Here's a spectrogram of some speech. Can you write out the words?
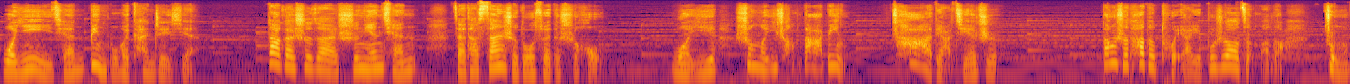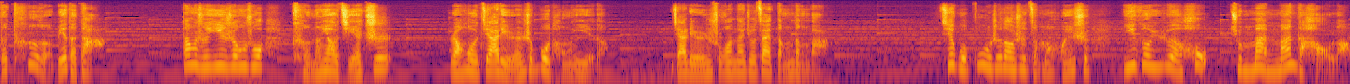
我姨以前并不会看这些，大概是在十年前，在她三十多岁的时候，我姨生了一场大病，差点截肢。当时她的腿啊，也不知道怎么的，肿得特别的大。当时医生说可能要截肢，然后家里人是不同意的，家里人说那就再等等吧。结果不知道是怎么回事，一个月后就慢慢的好了。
